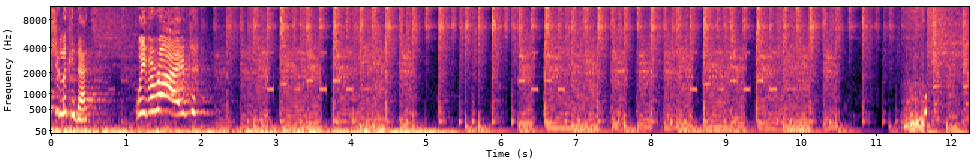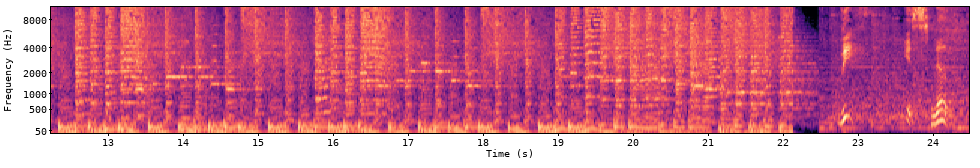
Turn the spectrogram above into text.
would you look at that? We've arrived! This is snow.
